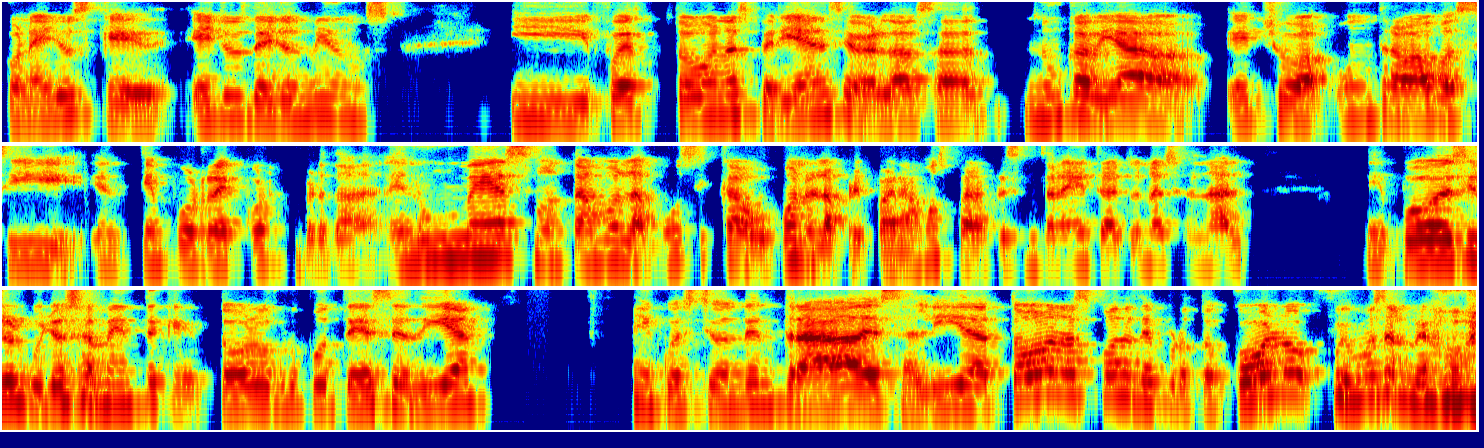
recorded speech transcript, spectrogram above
con ellos que ellos de ellos mismos. Y fue toda una experiencia, ¿verdad? O sea, nunca había hecho un trabajo así en tiempo récord, ¿verdad? En un mes montamos la música, o bueno, la preparamos para presentar en el Teatro Nacional. Eh, puedo decir orgullosamente que todos los grupos de ese día en cuestión de entrada, de salida, todas las cosas de protocolo, fuimos el mejor,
